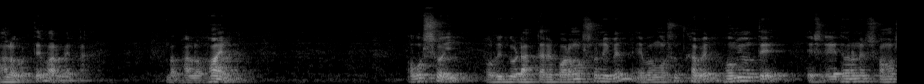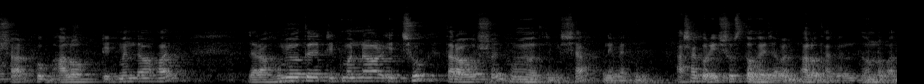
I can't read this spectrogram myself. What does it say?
ভালো করতে পারবেন না বা ভালো হয় না। অবশ্যই অভিজ্ঞ ডাক্তারের পরামর্শ নেবেন এবং ওষুধ খাবেন। হোমিওতে এই ধরনের সমস্যার খুব ভালো ট্রিটমেন্ট দেওয়া হয়। যারা হোমিওতে ট্রিটমেন্ট নেওয়ার ইচ্ছুক, তারা অবশ্যই হোমিওতে চিকিৎসা নেবেন। আশা করি সুস্থ হয়ে যাবেন। ভালো থাকবেন। ধন্যবাদ।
